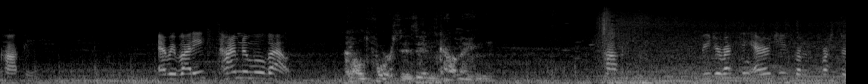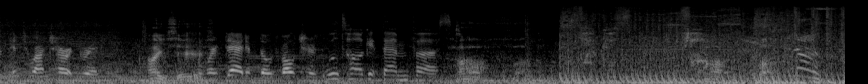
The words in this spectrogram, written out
Copy. Everybody, time to move out. Cult forces incoming. Copy. Redirecting energy from the thrusters into our turret grid. Are you serious? We're dead if those vultures... We'll target them first. Oh, fuck. Ugh.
